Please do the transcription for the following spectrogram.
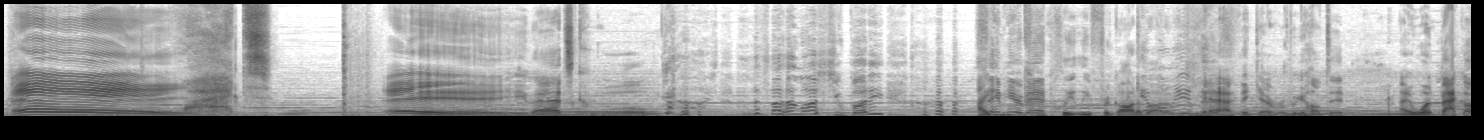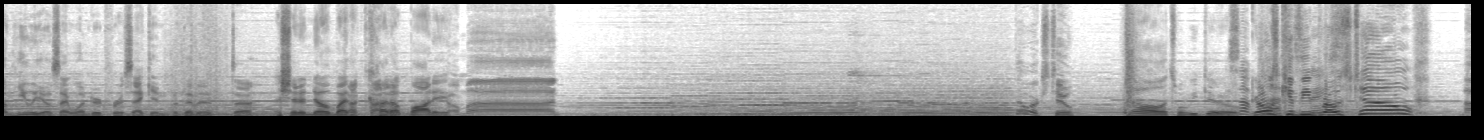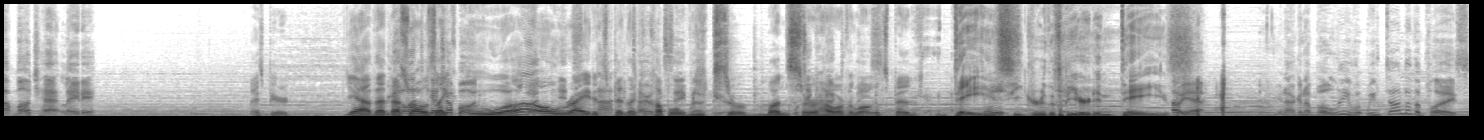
Hey! what? Hey, that's cool. I thought I lost you, buddy. I Same here, man. I completely forgot Can't about him. this. Yeah, I think ever we all did. I went back on Helios. I wondered for a second, but then it. Uh, I should have known by the Got caught cut up. up body. Come on. That works too. No, that's what we do. Up, Girls can be glasses bros too. Not much, hat lady. nice beard. Yeah, that, that's a lot why I was like, on, whoa, but oh, it's right. It's not been like a couple of weeks or months We'll or take it back, however long it's been. Days. Days. He grew the beard in days. Oh yeah. You're not gonna believe what we've done to the place.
